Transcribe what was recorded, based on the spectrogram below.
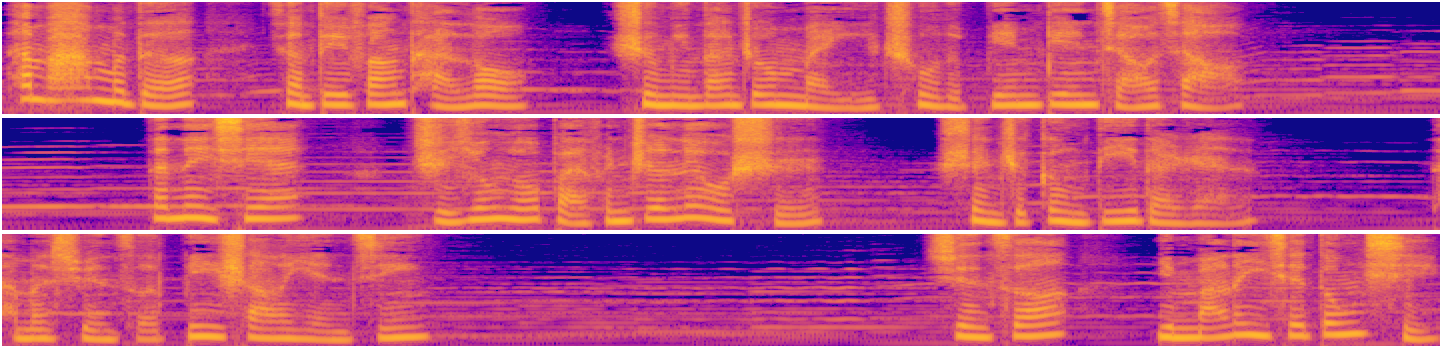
他们恨不得向对方袒露生命当中每一处的边边角角。但那些只拥有百分之六十，甚至更低的人，他们选择闭上了眼睛，选择隐瞒了一些东西，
